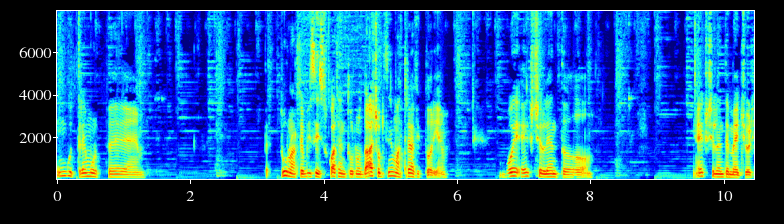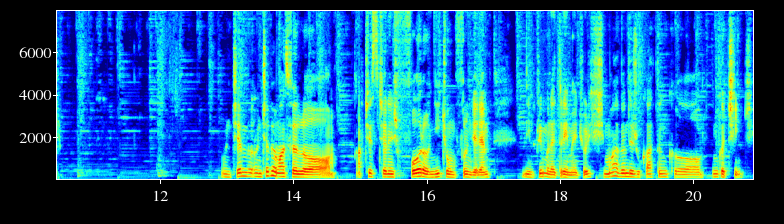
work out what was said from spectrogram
un cu tremur pe, pe turn, ar trebui să-i scoatem turnul, da, și obținem a treia victorie. Voi excelent, uh, excelente meciuri. Încep, începem astfel uh, acest challenge fără nicio înfrângere din primele 3 meciuri și mai avem de jucat încă, încă 5.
